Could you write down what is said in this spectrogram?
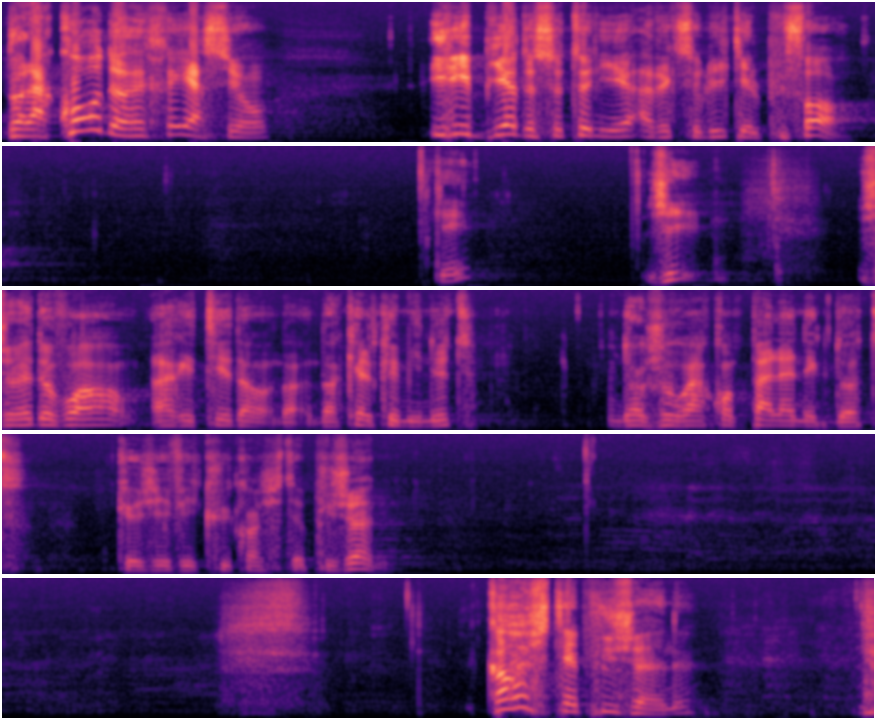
Dans la cour de récréation, il est bien de se tenir avec celui qui est le plus fort. Ok? Je vais devoir arrêter dans, dans quelques minutes. Donc je ne vous raconte pas l'anecdote que j'ai vécue quand j'étais plus jeune. Quand j'étais plus jeune,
